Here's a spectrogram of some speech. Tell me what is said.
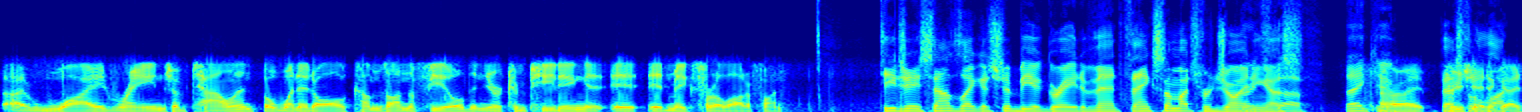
a wide range of talent, but when it all comes on the field and you're competing, it, it, it makes for a lot of fun. TJ, sounds like it should be a great event. Thanks so much for joining Great us. stuff. Thank you. All right, Best appreciate it, guys.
